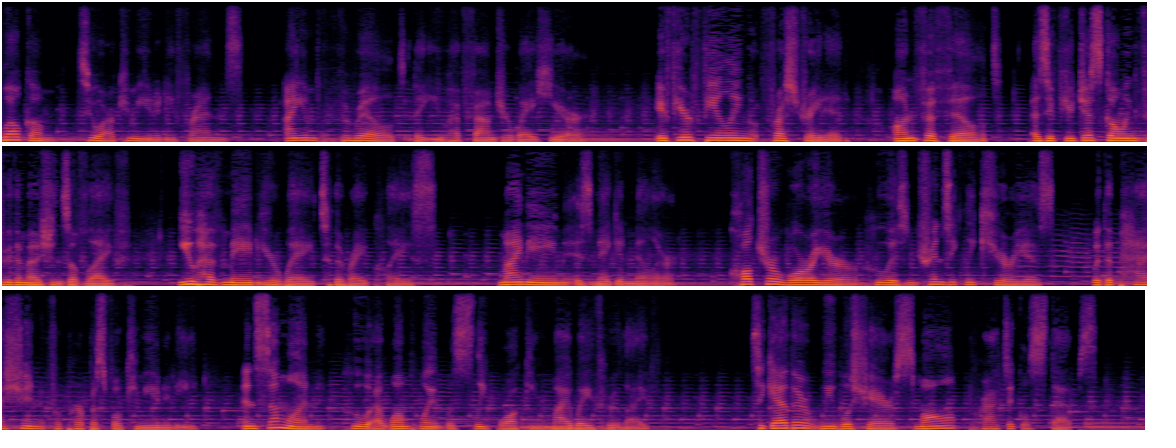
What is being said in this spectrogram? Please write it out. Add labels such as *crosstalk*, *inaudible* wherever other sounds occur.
Welcome to our community, friends. I am thrilled that you have found your way here. If you're feeling frustrated, unfulfilled, as if you're just going through the motions of life, you have made your way to the right place. My name is Megan Miller, culture warrior who is intrinsically curious with a passion for purposeful community, and someone who at one point was sleepwalking my way through life. Together, we will share small, practical steps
